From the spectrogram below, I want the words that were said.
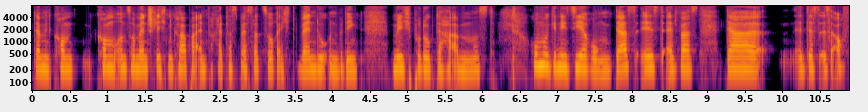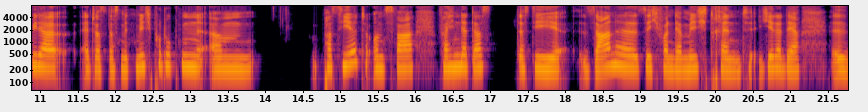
Damit kommt, kommen unsere menschlichen Körper einfach etwas besser zurecht, wenn du unbedingt Milchprodukte haben musst. Homogenisierung, das ist etwas, da das ist auch wieder etwas, das mit Milchprodukten ähm, passiert. Und zwar verhindert das, dass die Sahne sich von der Milch trennt. Jeder, der äh,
